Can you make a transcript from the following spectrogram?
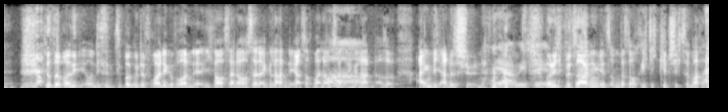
Christoph und ich, und ich sind super gute Freunde geworden. Ich war auf seine Hochzeit eingeladen, er ist auf meine Hochzeit oh. eingeladen. Also eigentlich alles schön. Ja, wie schön. Und ich würde sagen, jetzt um das noch richtig kitschig zu machen,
